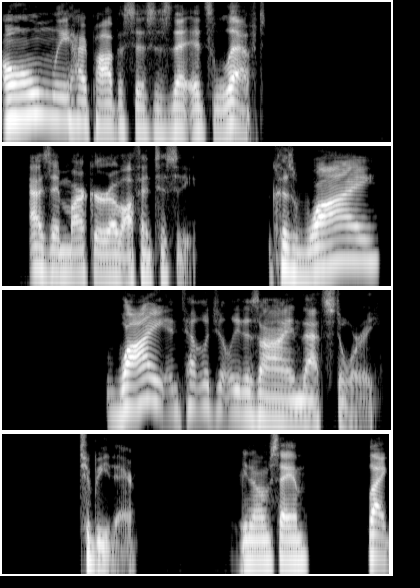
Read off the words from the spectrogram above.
only hypothesis is that it's left as a marker of authenticity. Because why why intelligently design that story to be there? You know what I'm saying? Like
